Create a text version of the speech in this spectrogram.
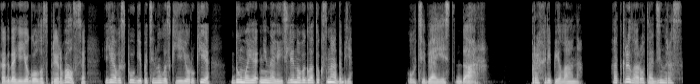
Когда ее голос прервался, я в испуге потянулась к ее руке, думая, не налить ли новый глоток снадобья. «У тебя есть дар», — прохрипела она. Открыла рот один раз,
